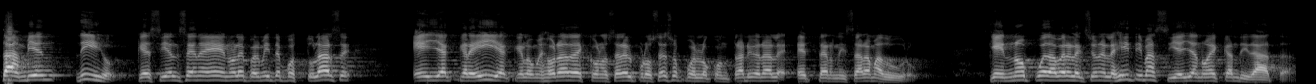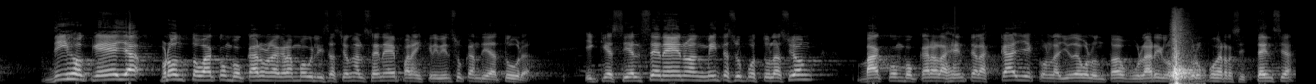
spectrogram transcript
También dijo que si el CNE no le permite postularse, ella creía que lo mejor era desconocer el proceso, pues lo contrario era eternizar a Maduro. Que no puede haber elecciones legítimas si ella no es candidata. Dijo que ella pronto va a convocar una gran movilización al CNE para inscribir su candidatura y que si el CNE no admite su postulación, va a convocar a la gente a las calles con la ayuda de Voluntad Popular y los grupos de resistencia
